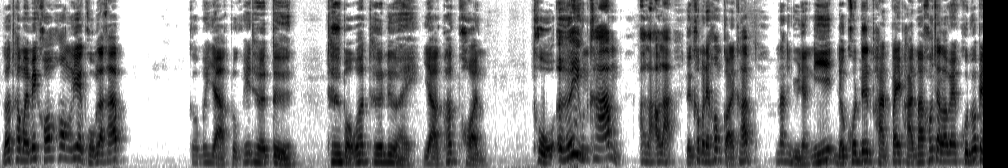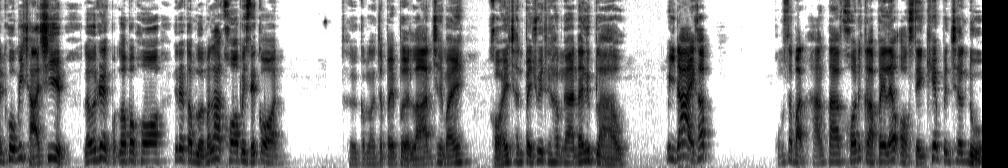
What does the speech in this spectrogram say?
แล้วทำไมไม่เคาะห้องเรียกผมล่ะครับ ก็ไม่อยากปลุกให้เธอตื่น เธอบอกว่าเธอเหนื่อย อยากพักผ่อนโถเอ้ยคุณคำเอาล่ะเอาล่ะเดินเข้ามาในห้องก่อนครับ นั่งอยู่อย่างนี้เดี๋ยวคนเดินผ่านไปผ่านมาเขาจะระแวงคุณว่าเป็นพวกมิจฉาชีพ แล้วเรียกรปภเรียกตำรวจมาลากคอไปเสียก่อน เธอกำลังจะไปเปิดร้านใช่ไหมขอให้ฉันไปช่วยเธอทำงานได้หรือเปล่า ไม่ได้ครับ ผมสะบัดหางตาค้อนกลับไปแล้วออกเสียงเข้มเป็นเชิงดุ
